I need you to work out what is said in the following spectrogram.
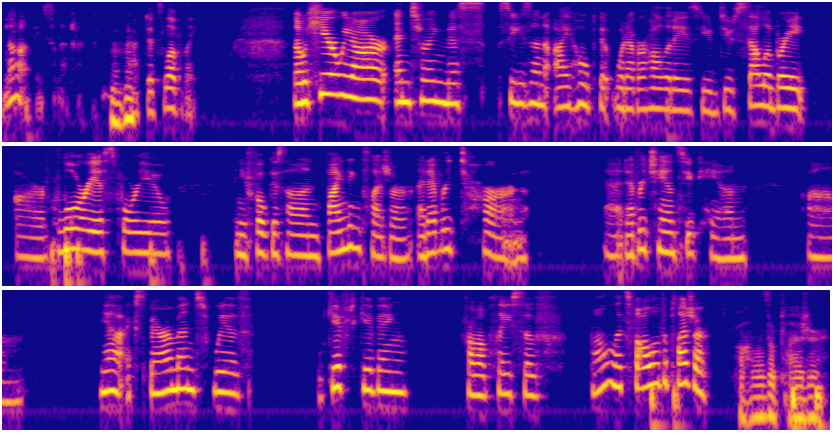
not asymmetric. In Mhm. fact, it's lovely. Now, here we are entering this season. I hope that whatever holidays you do celebrate are glorious for you and you focus on finding pleasure at every turn, at every chance you can. Um, yeah, experiment with gift giving from a place of, well, let's follow the pleasure. Follow the pleasure.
